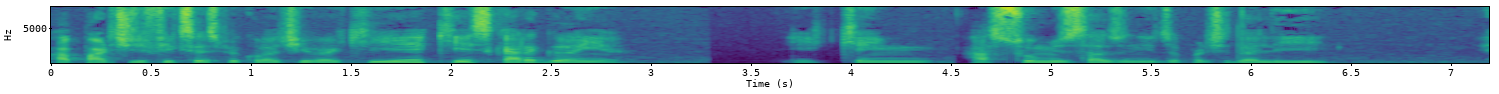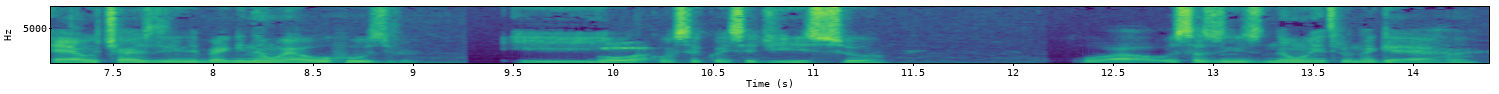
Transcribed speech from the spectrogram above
a parte de ficção especulativa aqui é que esse cara ganha. E quem assume os Estados Unidos a partir dali é o Charles Lindbergh, não é o Roosevelt. E, Boa. em consequência disso, os Estados Unidos não entram na guerra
